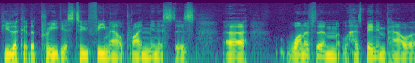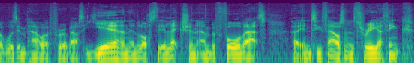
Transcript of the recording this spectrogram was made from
If you look at the previous two female prime ministers, uh, one of them has been in power, was in power for about a year, and then lost the election. And before that, uh, in 2003, I think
